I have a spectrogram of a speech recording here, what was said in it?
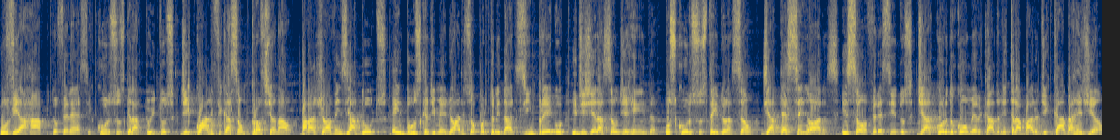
O Via Rápido oferece cursos gratuitos de qualificação profissional para jovens e adultos em busca de melhores oportunidades de emprego e de geração de renda. Os cursos têm duração de até 100 horas e são oferecidos de acordo com o mercado de trabalho de cada região.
